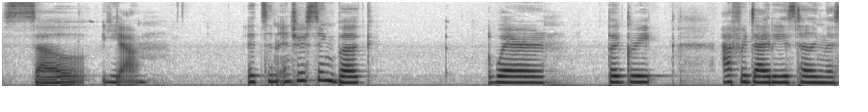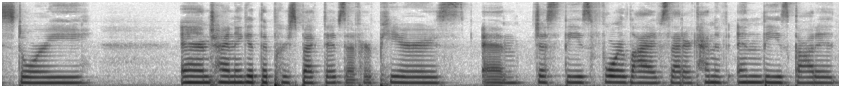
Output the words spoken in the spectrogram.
So, yeah. It's an interesting book where the Greek Aphrodite is telling this story and trying to get the perspectives of her peers and just these four lives that are kind of in these godded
